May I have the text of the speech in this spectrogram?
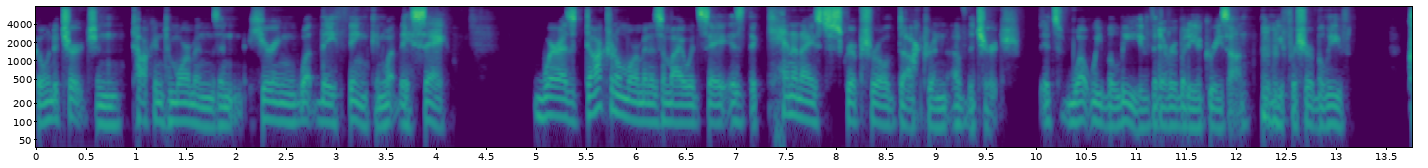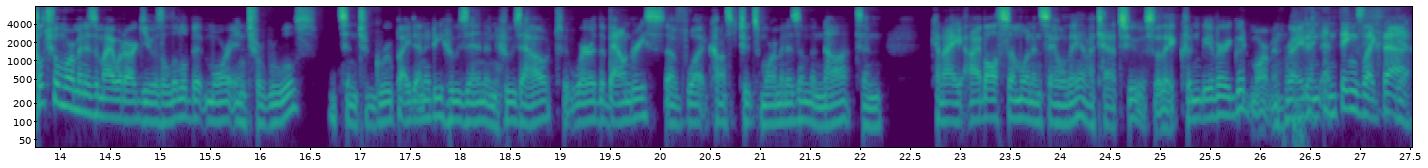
going to church and talking to Mormons and hearing what they think and what they say. Whereas doctrinal Mormonism, I would say, is the canonized scriptural doctrine of the church. It's what we believe that everybody agrees on, that mm-hmm. we for sure believe. Cultural Mormonism, I would argue, is a little bit more into rules. It's into group identity, who's in and who's out, where are the boundaries of what constitutes Mormonism and not. And can I eyeball someone and say, well, they have a tattoo, so they couldn't be a very good Mormon, right? And, and things like that. Yeah.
